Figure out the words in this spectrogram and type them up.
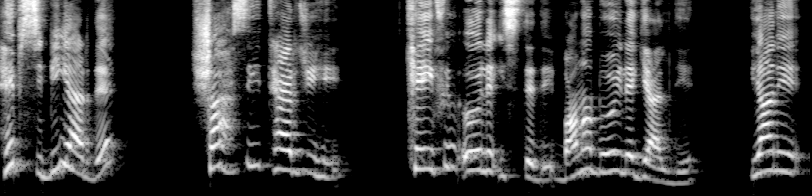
Hepsi bir yerde şahsi tercihi, keyfim öyle istedi, bana böyle geldi. Yani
